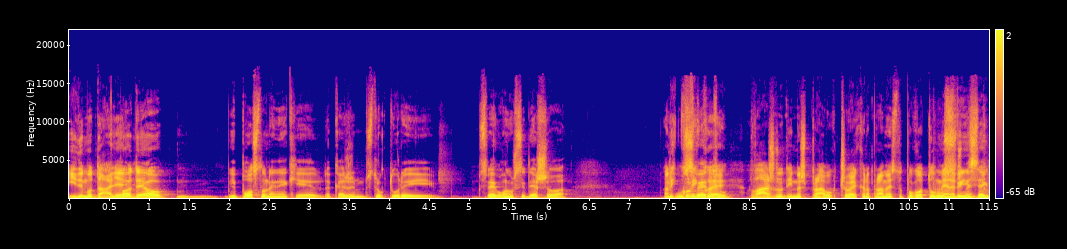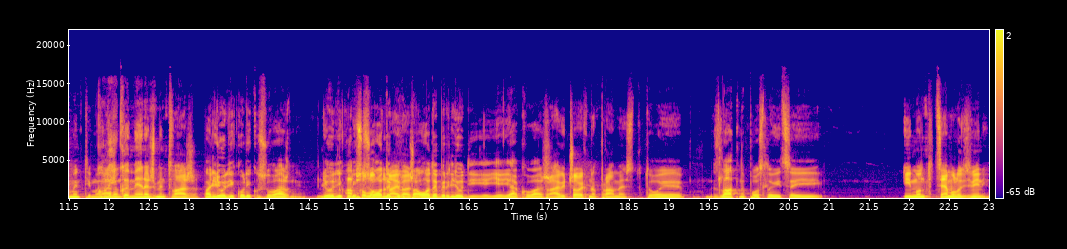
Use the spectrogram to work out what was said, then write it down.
idemo dalje. To deo i poslovne neke, da kažem, strukture i svega onog što se dešava Ali koliko svetu. je važno da imaš pravog čoveka na pravom mestu, pogotovo u menadžmentu. U svim segmentima, koliko naravno. Koliko je menadžment važan? Pa ljudi koliko su važni. Ljudi koliko Absolutno su odabir, pa odabir ljudi je, je jako važan. Pravi čovek na pravom mestu. To je zlatna poslovica i i Montecemolo, izvini,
